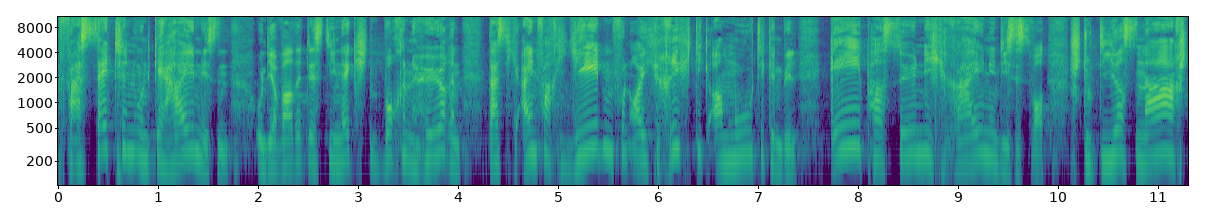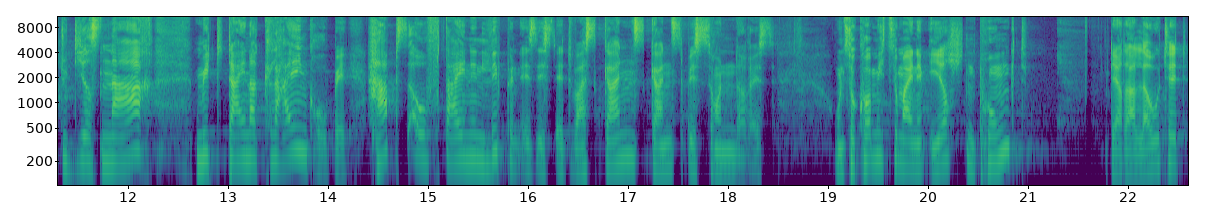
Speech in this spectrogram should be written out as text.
Facetten und Geheimnissen. Und ihr werdet es die nächsten Wochen hören, dass ich einfach jeden von euch richtig ermutigen will. Geh persönlich rein in dieses Wort. Studier's nach, studier's nach mit deiner Kleingruppe. Hab's auf deinen Lippen. Es ist etwas ganz, ganz Besonderes. Und so komme ich zu meinem ersten Punkt, der da lautet,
